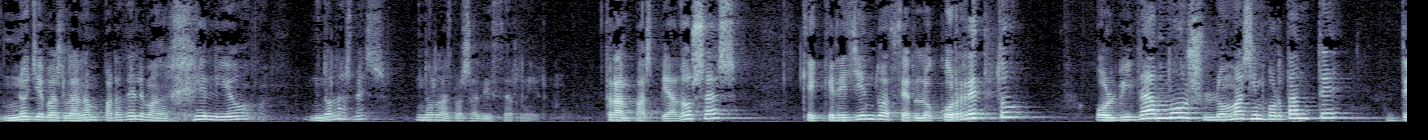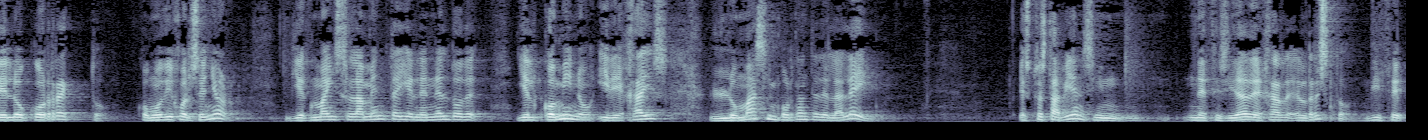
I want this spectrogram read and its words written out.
no llevas la lámpara del Evangelio, no las ves, no las vas a discernir. Trampas piadosas que creyendo hacer lo correcto, olvidamos lo más importante de lo correcto, como dijo el Señor, diezmáis la menta y el eneldo y el comino y dejáis lo más importante de la ley. Esto está bien, sin necesidad de dejar el resto. Dice,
